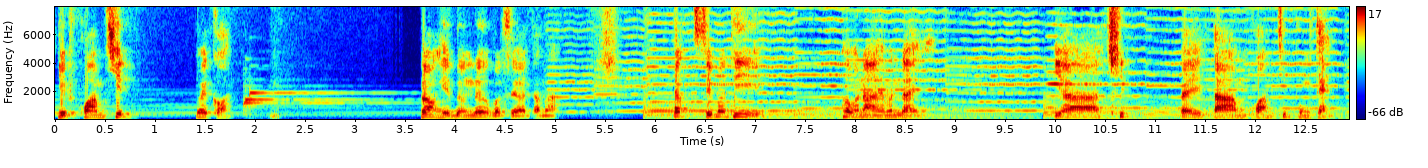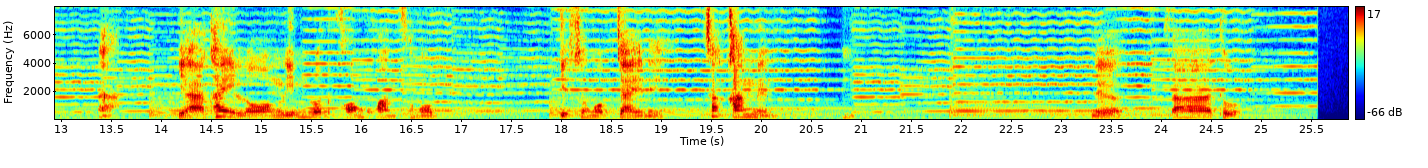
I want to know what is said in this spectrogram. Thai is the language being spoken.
หยุดความคิดไว้ก่อน ลองเหตุเบิงเด้อบทเสือธรรมะสักสิบนาทีภาวนาให้มันได้อย่าคิดไปตามความคิดปรุงแต่งอะอยาให้ลองลิ้มรสของความสงบ จิตสงบใจนี่สักครั้งหนึ่งอืมเด้อสาธุ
